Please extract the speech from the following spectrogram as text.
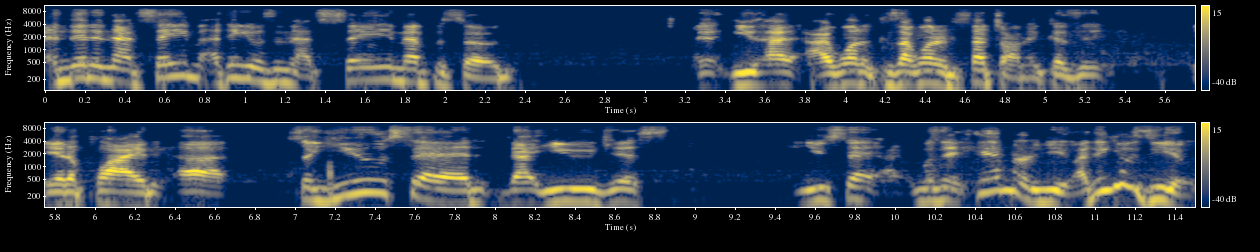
and then in that same, I think it was in that same episode, uh, you had I wanted because I wanted to touch on it because it it applied. Uh, so you said that you just you said was it him or you? I think it was you.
